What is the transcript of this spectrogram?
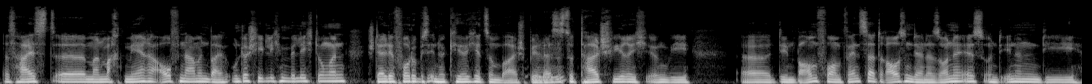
Das heißt, äh, man macht mehrere Aufnahmen bei unterschiedlichen Belichtungen. Stell dir vor, du bist in der Kirche zum Beispiel. Mhm. Da ist es total schwierig, irgendwie äh, den Baum vorm Fenster draußen, der in der Sonne ist, und innen die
